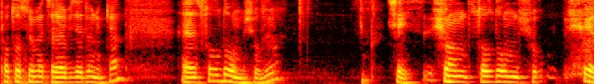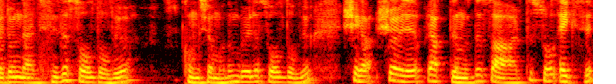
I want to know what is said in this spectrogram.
potosiometreler bize dönükken e, solda olmuş oluyor. Şey şu an solda olmuş şöyle döndürdüğümüzde solda oluyor. Konuşamadım. Böyle solda oluyor. Şey, şöyle yaptığımızda sağ artı sol eksi.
